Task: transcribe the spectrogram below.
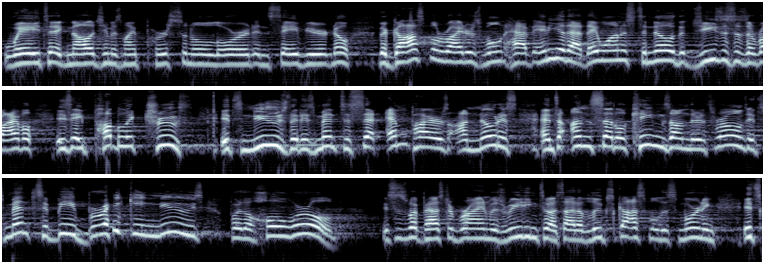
way to acknowledge Him as my personal Lord and Savior. No, the gospel writers won't have any of that. They want us to know that Jesus' arrival is a public truth. It's news that is meant to set empires on notice and to unsettle kings on their thrones. It's meant to be breaking news for the whole world. This is what Pastor Brian was reading to us out of Luke's gospel this morning. It's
